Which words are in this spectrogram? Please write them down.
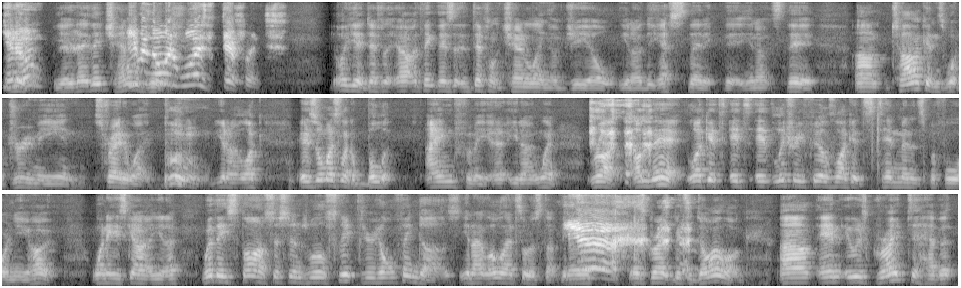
You know, yeah, yeah, they they channeled even though it was different. Oh yeah, definitely. I think there's a definite channeling of GL. You know, the aesthetic there. You know, it's there. Um, Tarkin's what drew me in straight away. Boom. You know, like it's almost like a bullet aimed for me. uh, You know, it went right. I'm there. Like it's it's it literally feels like it's ten minutes before A New Hope when he's going. You know, where these star systems will slip through your fingers. You know, all that sort of stuff. You know, Yeah. there's great bits of dialogue. Um, and it was great to have it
